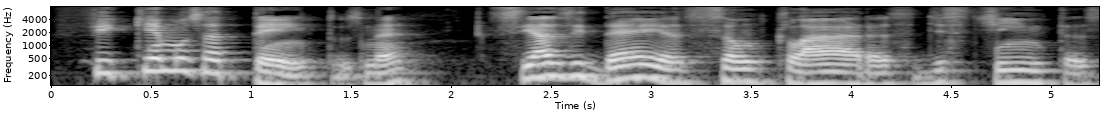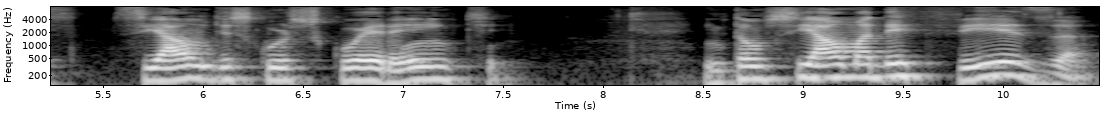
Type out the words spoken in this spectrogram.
fiquemos atentos, né? Se as ideias são claras, distintas, se há um discurso coerente, então se há uma defesa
